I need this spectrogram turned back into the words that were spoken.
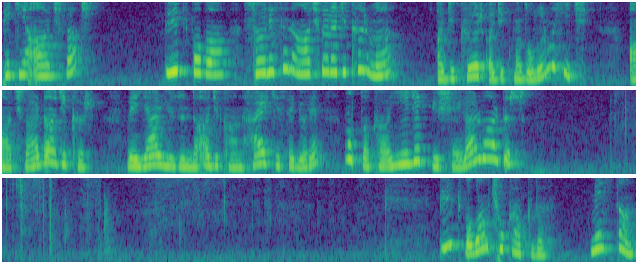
Peki ya ağaçlar? Büyük baba, söylesene ağaçlar acıkır mı? Acıkır, acıkmaz olur mu hiç? Ağaçlar da acıkır ve yeryüzünde acıkan herkese göre mutlaka yiyecek bir şeyler vardır. Büyük babam çok haklı. Mestan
